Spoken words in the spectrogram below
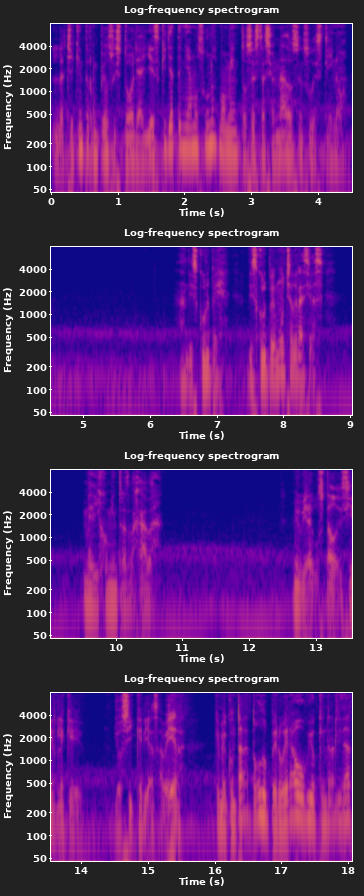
la chica interrumpió su historia y es que ya teníamos unos momentos estacionados en su destino. Ah, disculpe, disculpe, muchas gracias, me dijo mientras bajaba. Me hubiera gustado decirle que yo sí quería saber, que me contara todo, pero era obvio que en realidad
